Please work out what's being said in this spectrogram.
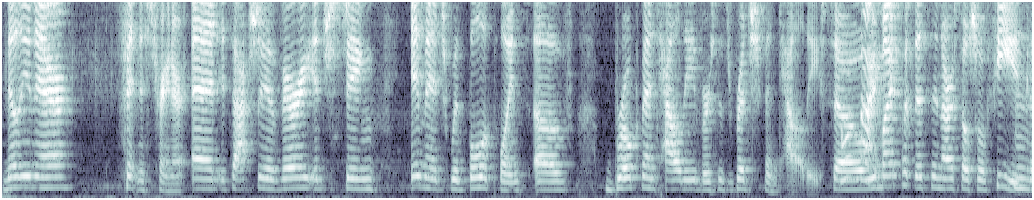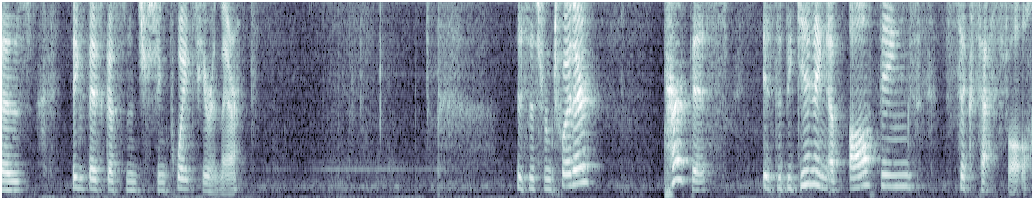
millionaire, fitness trainer. And it's actually a very interesting image with bullet points of broke mentality versus rich mentality. So Oh, we might put this in our social feed because I think there's got some interesting points here and there. This is from Twitter. Purpose is the beginning of all things successful.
